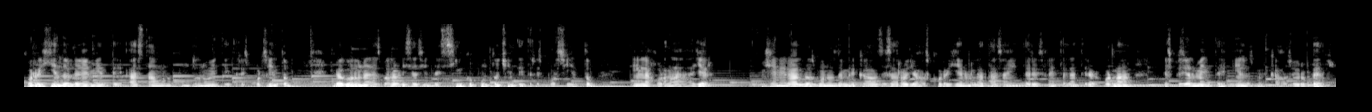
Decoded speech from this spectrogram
corrigiendo levemente hasta 1.93%, luego de una desvalorización de 5.83% en la jornada de ayer. En general, los bonos de mercados desarrollados corrigieron la tasa de interés frente a la anterior jornada, especialmente en los mercados europeos.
